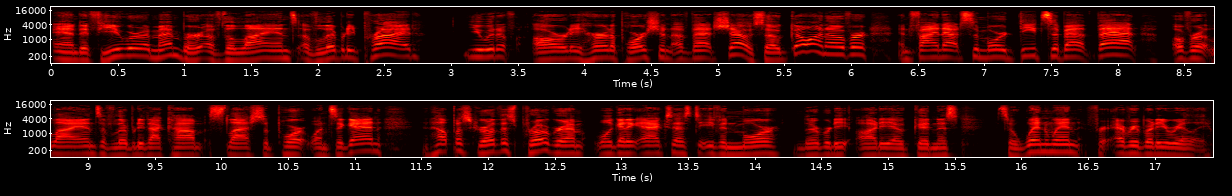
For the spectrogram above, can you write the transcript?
And if you were a member of the Lions of Liberty Pride, you would have already heard a portion of that show. So go on over and find out some more deets about that over at lionsofliberty.com slash support once again and help us grow this program while getting access to even more Liberty audio goodness. It's a win-win for everybody, really.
